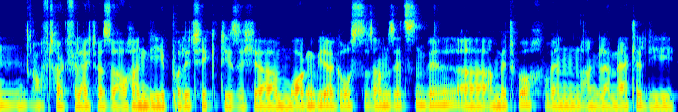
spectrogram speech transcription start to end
Mhm. Auftrag vielleicht also auch an die Politik, die sich ja morgen wieder groß zusammensetzen will, äh, am Mittwoch, wenn Angela Merkel die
